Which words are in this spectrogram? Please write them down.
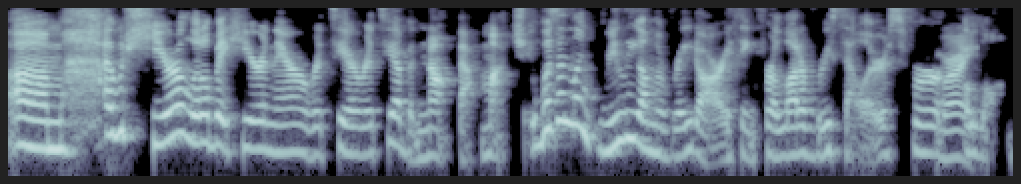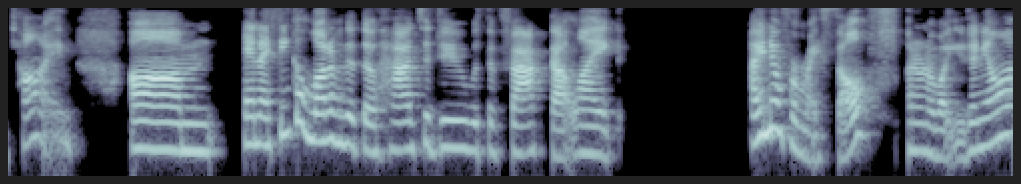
um, I would hear a little bit here and there, Aritzia, Aritzia, but not that much. It wasn't like really on the radar, I think, for a lot of resellers for a long time. Um, and I think a lot of it though had to do with the fact that like I know for myself, I don't know about you, Daniela,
